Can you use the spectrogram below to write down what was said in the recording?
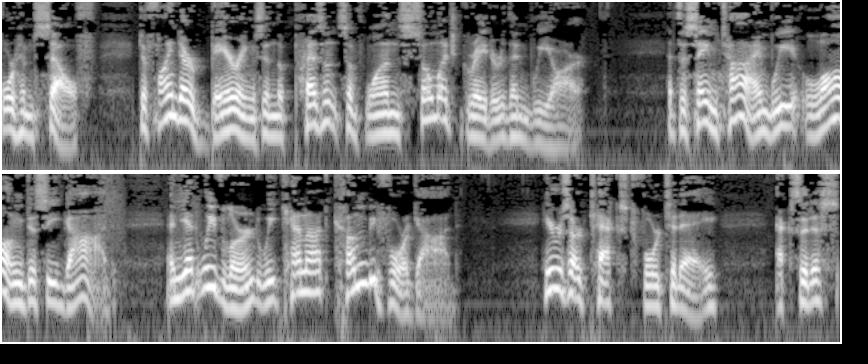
for Himself to find our bearings in the presence of one so much greater than we are. At the same time, we long to see God, and yet we've learned we cannot come before God. Here's our text for today Exodus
